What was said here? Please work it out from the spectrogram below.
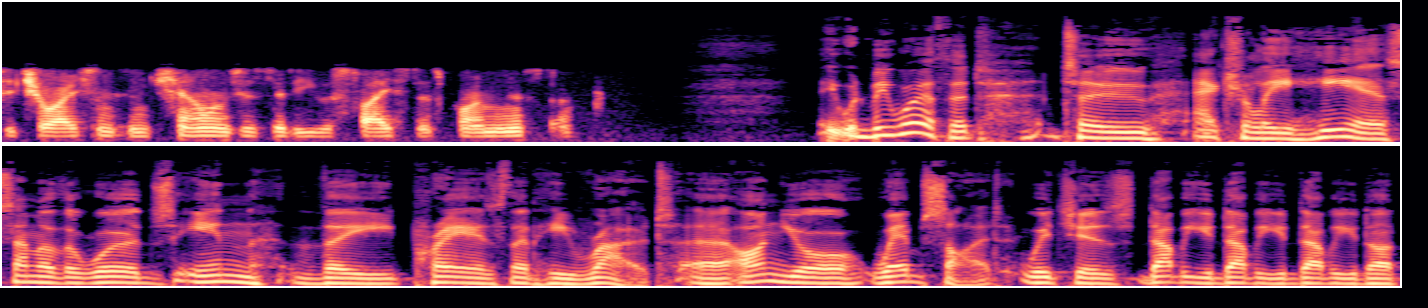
situations and challenges that he was faced as Prime Minister. It would be worth it to actually hear some of the words in the prayers that he wrote uh, on your website, which is www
